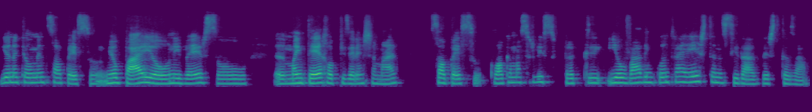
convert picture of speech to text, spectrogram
e eu naquele momento só peço meu pai ou universo ou uh, mãe terra ou o que quiserem chamar, só peço coloca-me ao serviço para que eu vá de encontro a esta necessidade deste casal,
